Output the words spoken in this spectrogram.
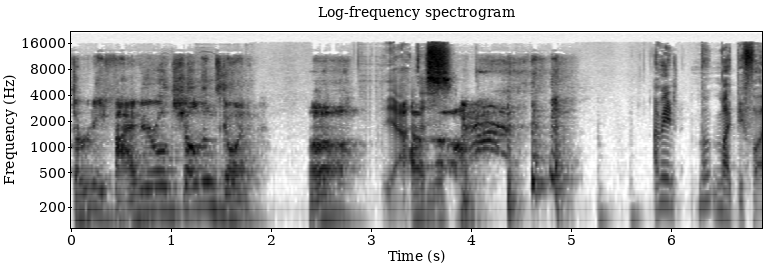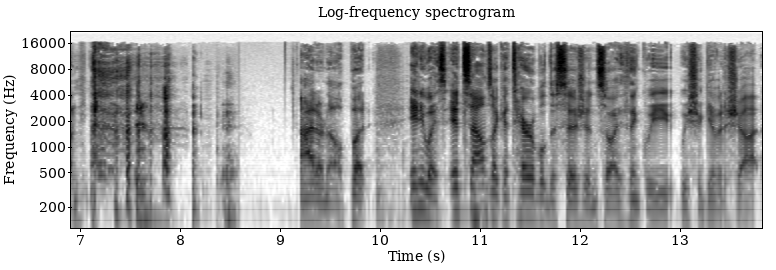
35 year old Sheldon's going, oh, Yeah, I this. I mean, might be fun. I don't know, but anyways, it sounds like a terrible decision, so I think we we should give it a shot.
